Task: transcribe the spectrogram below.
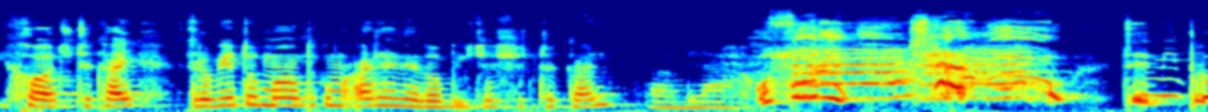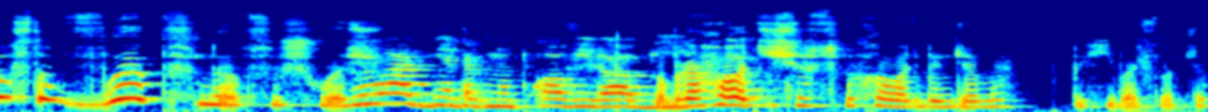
I chodź, czekaj. Zrobię tu małą taką arenę bicia się, czekaj. Dobra. O, sorry! Czemu? Ty mi prosto w łeb na przyszłeś. Nieładnie tak Nubkowi robi. Dobra, chodź i się spychować będziemy. Spychiwać, znaczy.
